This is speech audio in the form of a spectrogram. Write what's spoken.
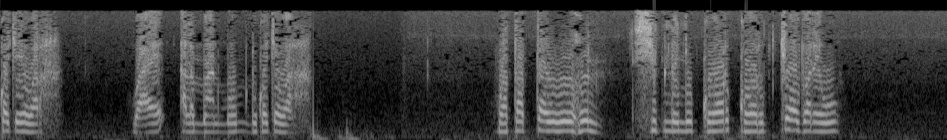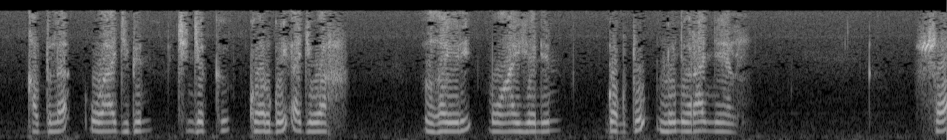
ko cay war waaye alamaan moom du ko ca war. Wa sib nañu koor koor coobarewu qabla waajibin ci njëkk koor guy aji war. Xëyri muayyanin gogdu lu ñu ràññeel. Soo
